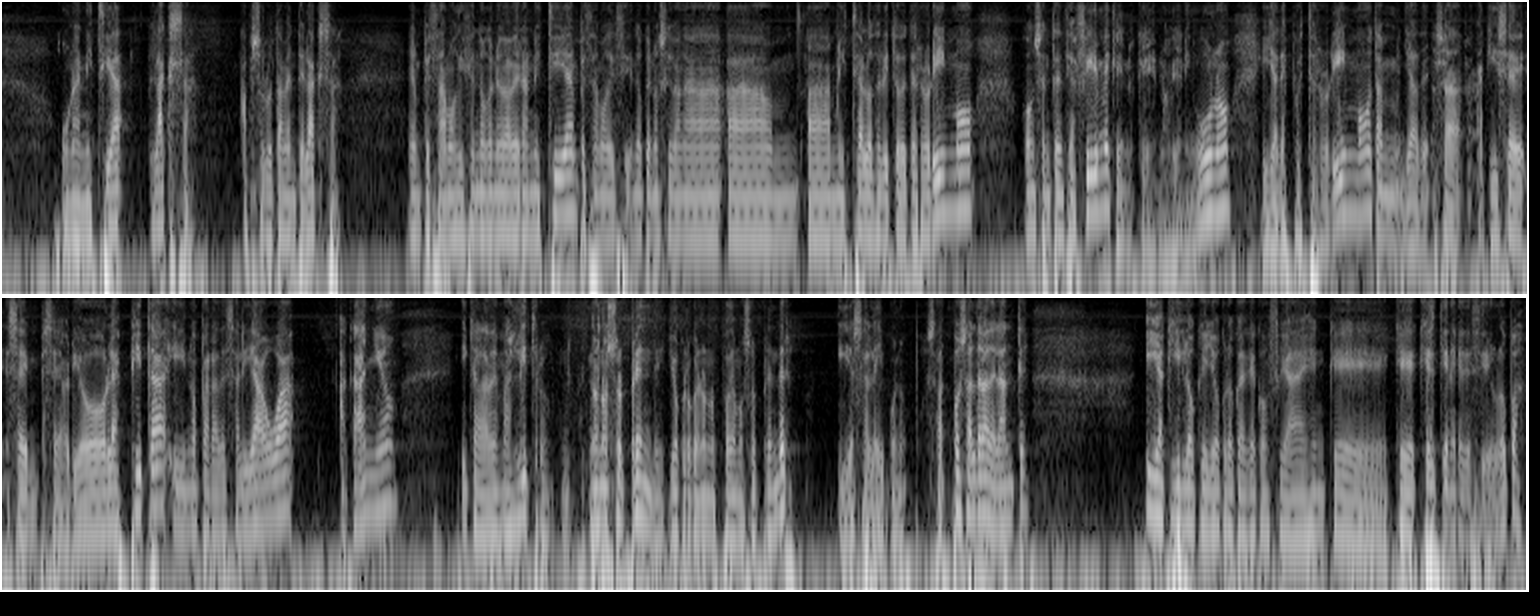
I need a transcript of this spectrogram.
una amnistía laxa, absolutamente laxa. Empezamos diciendo que no iba a haber amnistía, empezamos diciendo que no se iban a, amnistiar los delitos de terrorismo con sentencia firme, que, no había ninguno, y ya después terrorismo, ya o sea, aquí se, se, abrió la espita y no para de salir agua a caño y cada vez más litros. No nos sorprende, yo creo que no nos podemos sorprender, y esa ley, bueno, pues, pues saldrá adelante. Y aquí lo que yo creo que hay que confiar es en que, tiene que decir Europa.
